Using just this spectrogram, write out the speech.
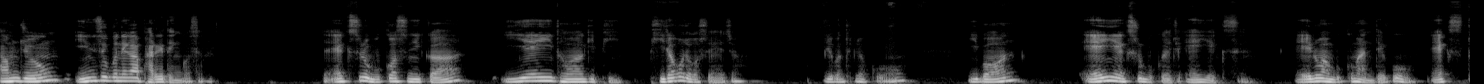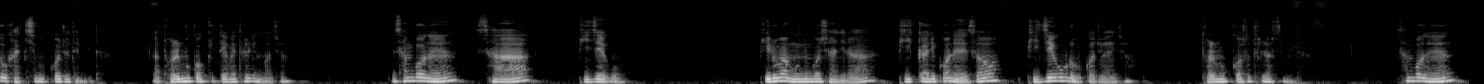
다음 중 인수분해가 바르게 된 것은 x로 묶었으니까 2a 더하기 b b라고 적었어야죠. 1번 틀렸고 2번 ax로 묶어야죠. ax a로만 묶으면 안 되고 x도 같이 묶어줘야 됩니다. 그러니까 덜 묶었기 때문에 틀린 거죠. 3번은 4 b제곱 b로만 묶는 것이 아니라 b까지 꺼내서 b제곱으로 묶어줘야죠. 덜 묶어서 틀렸습니다. 3번은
